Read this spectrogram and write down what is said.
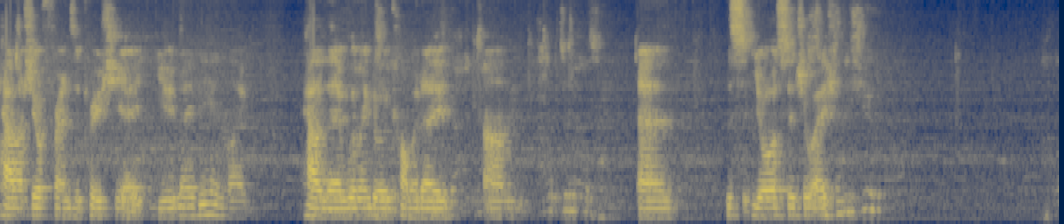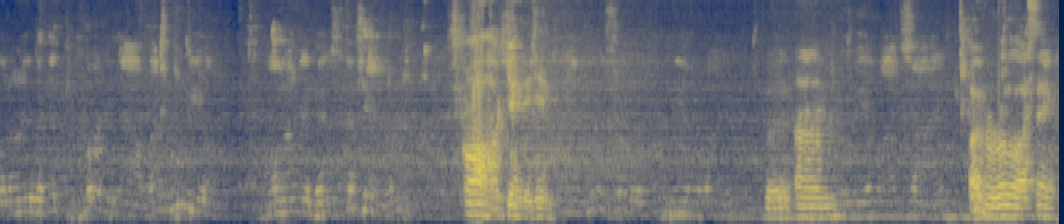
how much your friends appreciate you, maybe, and like how they're willing to accommodate um, uh, this, your situation. Oh, get it in. But um, overall, I think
